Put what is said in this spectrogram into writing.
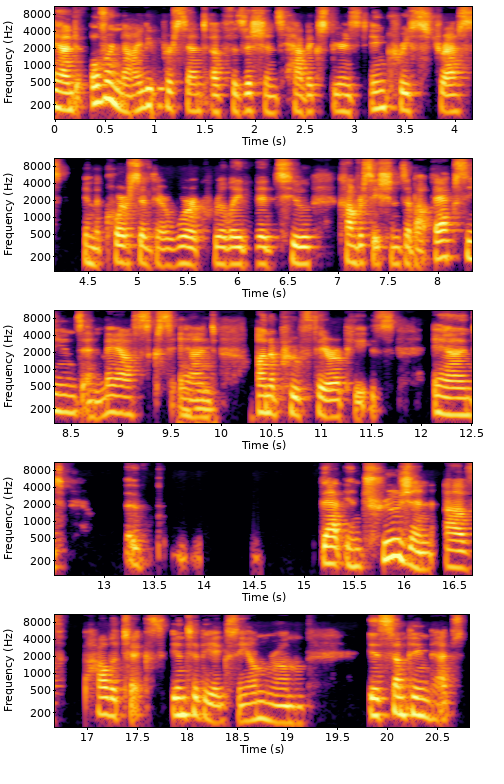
And over 90% of physicians have experienced increased stress in the course of their work related to conversations about vaccines and masks mm-hmm. and unapproved therapies. And uh, that intrusion of politics into the exam room is something that's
